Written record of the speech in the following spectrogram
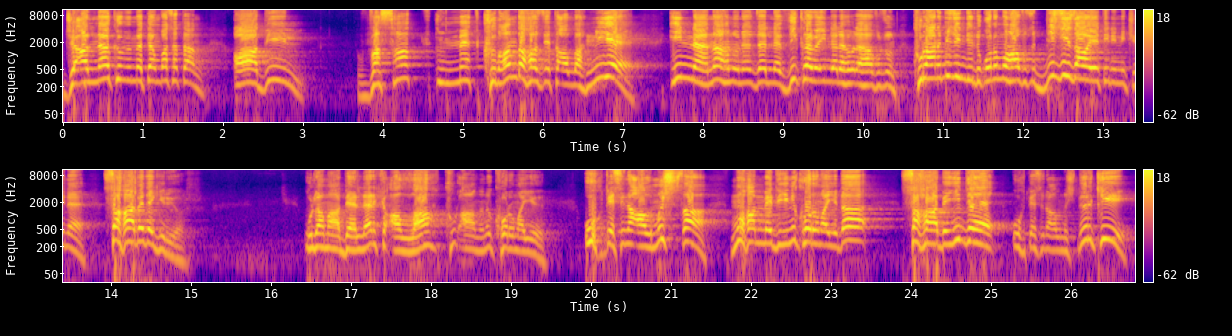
cealneküm ümmeten vasatan adil vasat ümmet kılan da Hazreti Allah. Niye? İnna nahnu nezzelne zikre ve inne lehu lehafuzun. Kur'an'ı biz indirdik. Onun muhafızı biziz ayetinin içine. Sahabe de giriyor. Ulema derler ki Allah Kur'an'ını korumayı uhdesine almışsa Muhammed'ini korumayı da sahabeyi de uhdesine almıştır ki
